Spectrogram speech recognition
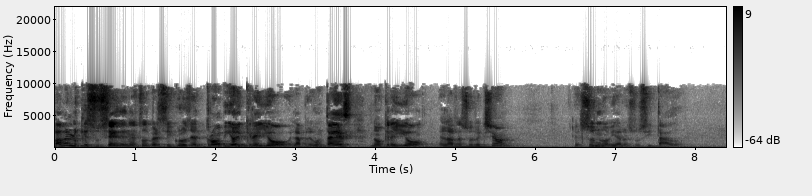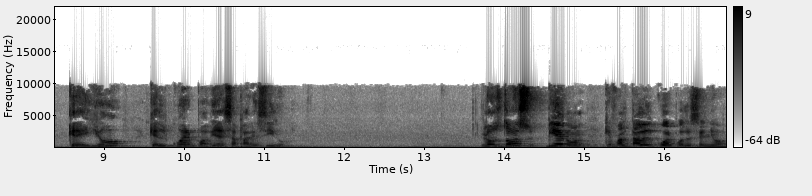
Va a ver lo que sucede en estos versículos. Entró, vio y creyó. La pregunta es, no creyó en la resurrección. Jesús no había resucitado. Creyó que el cuerpo había desaparecido. Los dos vieron que faltaba el cuerpo del Señor.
